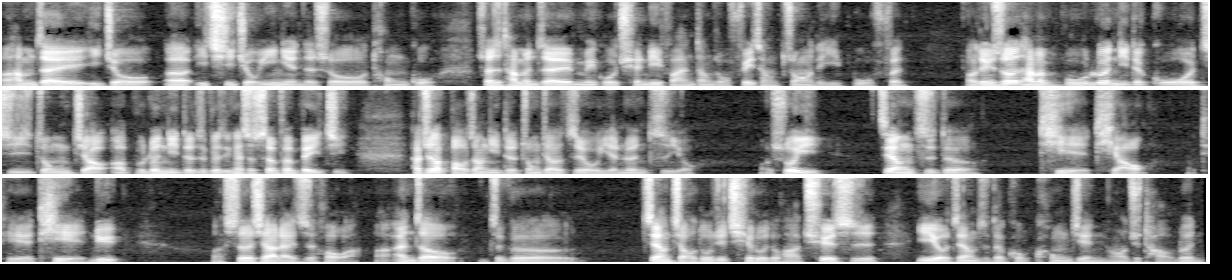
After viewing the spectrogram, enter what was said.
啊，他们在一九呃一七九一年的时候通过，算是他们在美国权利法案当中非常重要的一部分。哦，等于说他们不论你的国籍、宗教，啊，不论你的这个应该是身份背景，他就要保障你的宗教自由、言论自由。所以这样子的铁条、铁铁律啊设下来之后啊，啊，按照这个这样角度去切入的话，确实也有这样子的空空间，然后去讨论。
